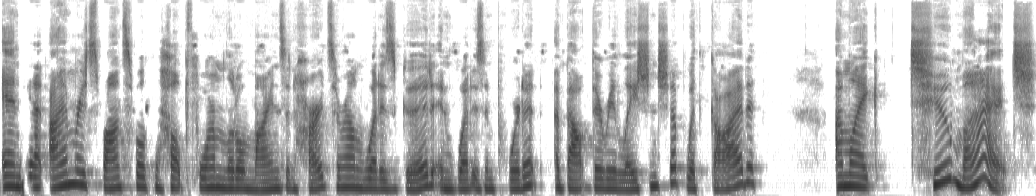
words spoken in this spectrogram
and yet I'm responsible to help form little minds and hearts around what is good and what is important about their relationship with God. I'm like, too much.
